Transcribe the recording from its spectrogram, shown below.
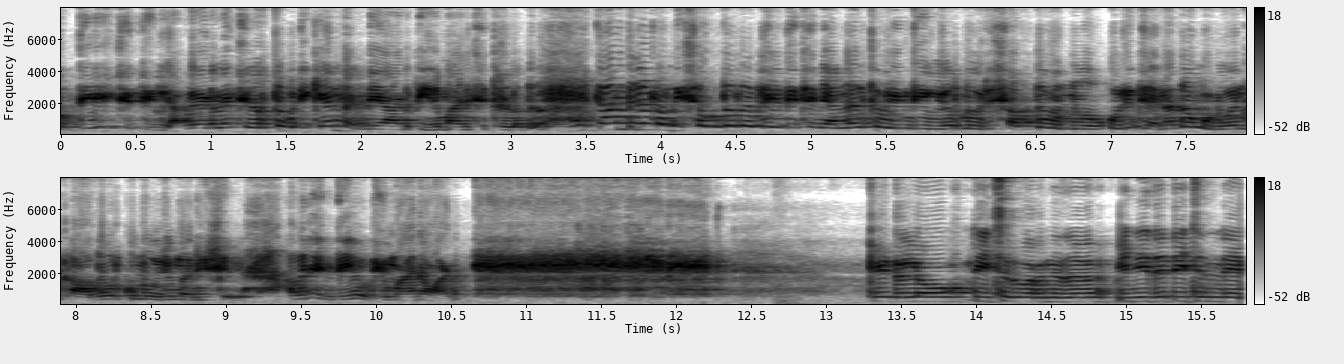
ഉദ്ദേശിച്ചിട്ടില്ല. വേടനെ ചേർത്ത് പിടിക്കാൻ തന്നെയാണ് തീരുമാനിച്ചിട്ടുള്ളത്. നൂറ്റാണ്ടുകളുടെ നിശബ്ദത ഭേദിച്ച് ഞങ്ങൾക്ക് വേണ്ടി ഉയർന്ന ഒരു ഒരു ജനത മുഴുവൻ കാതോർക്കുന്ന ഒരു മനുഷ്യൻ അവൻ എന്റെ അഭിമാനമാണ്. കേട്ടല്ലോ ടീച്ചർ പറഞ്ഞത് വിനീത ടീച്ചറിന്റെ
